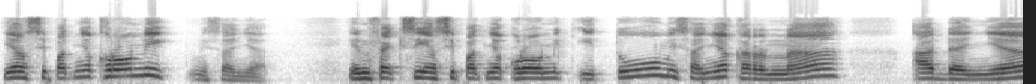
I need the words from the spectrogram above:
yang sifatnya kronik misalnya. Infeksi yang sifatnya kronik itu misalnya karena adanya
